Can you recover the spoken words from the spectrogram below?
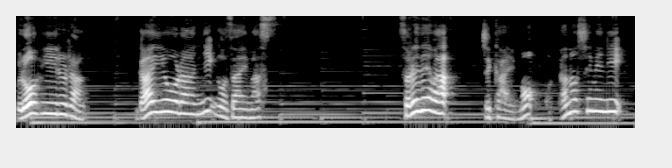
プロフィール欄、概要欄にございます。それでは次回もお楽しみに。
